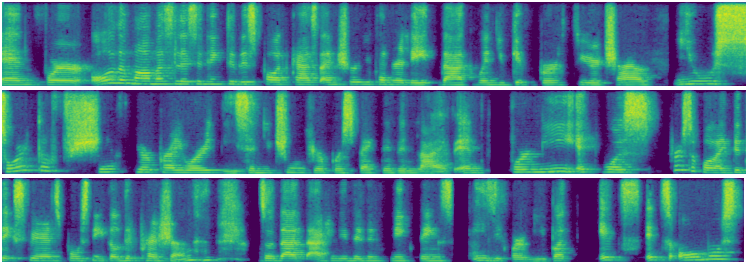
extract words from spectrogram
And for all the mamas listening to this podcast, I'm sure you can relate that when you give birth to your child, you sort of shift your priorities and you change your perspective in life. And for me, it was first of all, I did experience postnatal depression. so that actually didn't make things easy for me. But it's it's almost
